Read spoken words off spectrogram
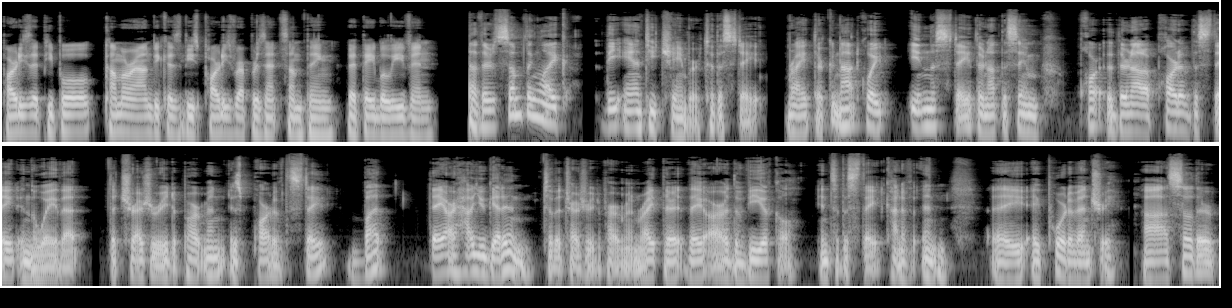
Parties that people come around because these parties represent something that they believe in. Yeah, there's something like the antechamber to the state, right? They're not quite in the state. They're not the same part. They're not a part of the state in the way that the Treasury Department is part of the state, but they are how you get into the Treasury Department, right? They they are the vehicle into the state, kind of in a, a port of entry. Uh, so they're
